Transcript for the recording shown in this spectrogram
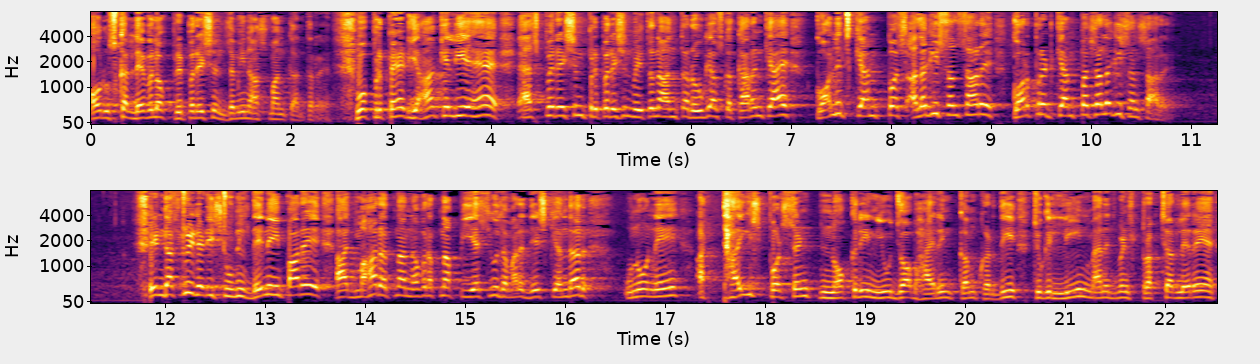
और उसका लेवल ऑफ़ प्रिपरेशन ज़मीन आसमान का अंतर है। वो प्रिपेयर्ड यहाँ के लिए है एस्पिरेशन प्रिपरेशन में इतना अंतर हो गया, उसका कारण क्या है? कॉलेज कैंपस अलग ही संसार है कॉर्पोरेट कैंपस अलग ही संसार है। इंडस्ट्री रेडी स्टूडेंट दे नहीं पा रहे। आज महारत्ना, नवरत्ना पीएसयू हमारे देश के अंदर, उन्होंने 28 परसेंट नौकरी न्यू जॉब हायरिंग कम कर दी, क्योंकि लीन मैनेजमेंट स्ट्रक्चर ले रहे हैं।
